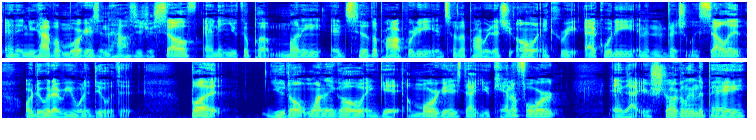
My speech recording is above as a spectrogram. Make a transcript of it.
and then you have a mortgage and the house is yourself and then you can put money into the property into the property that you own and create equity and then eventually sell it or do whatever you want to do with it but you don't want to go and get a mortgage that you can't afford and that you're struggling to pay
